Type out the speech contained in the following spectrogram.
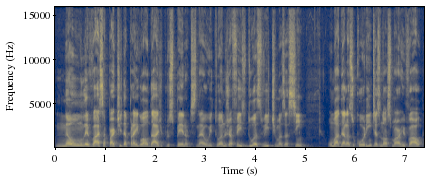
não levar essa partida para igualdade para os pênaltis, né? O Ituano já fez duas vítimas assim. Uma delas o Corinthians, nosso maior rival,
